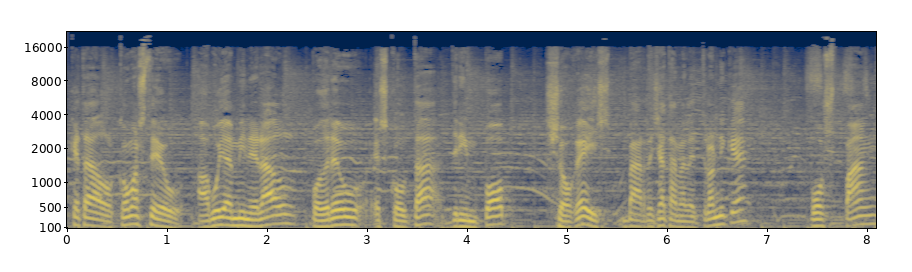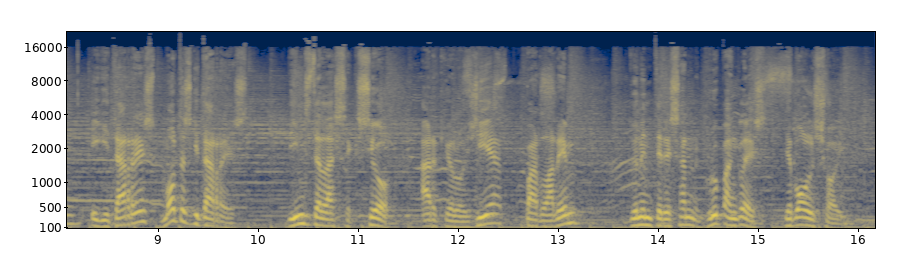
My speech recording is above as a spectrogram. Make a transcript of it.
Què tal? Com esteu? Avui a Mineral podreu escoltar Dream Pop, shoegaze barrejat amb electrònica, post-punk i guitarres, moltes guitarres. Dins de la secció Arqueologia parlarem d'un interessant grup anglès, The Bolshoi.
